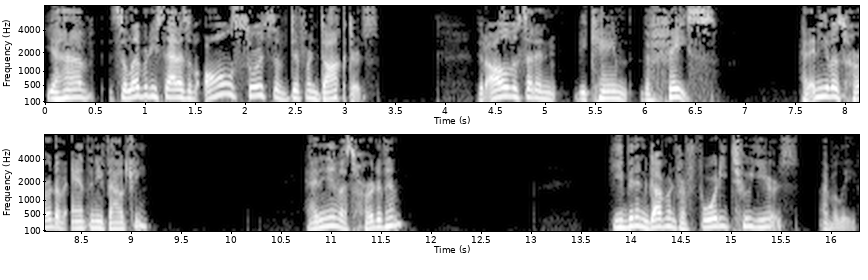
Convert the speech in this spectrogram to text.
you have celebrity status of all sorts of different doctors that all of a sudden became the face. Had any of us heard of Anthony Fauci? Had any of us heard of him? He'd been in government for 42 years, I believe.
